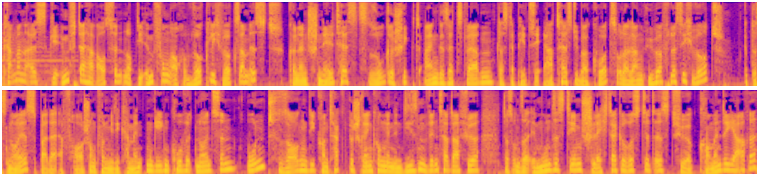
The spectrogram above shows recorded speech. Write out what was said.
Kann man als Geimpfter herausfinden, ob die Impfung auch wirklich wirksam ist? Können Schnelltests so geschickt eingesetzt werden, dass der PCR-Test über kurz oder lang überflüssig wird? Gibt es Neues bei der Erforschung von Medikamenten gegen Covid-19? Und sorgen die Kontaktbeschränkungen in diesem Winter dafür, dass unser Immunsystem schlechter gerüstet ist für kommende Jahre?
